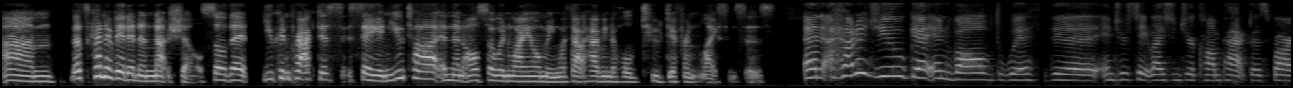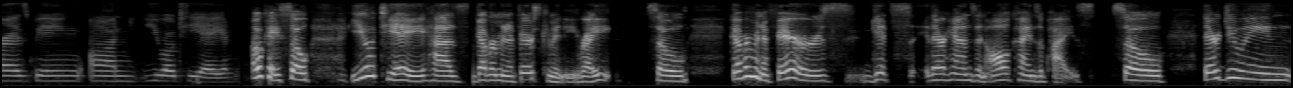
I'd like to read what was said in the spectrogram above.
um, that's kind of it in a nutshell so that you can practice say in utah and then also in wyoming without having to hold two different licenses. And how did you get involved with the interstate licensure compact as far as being on uota okay so uota has government affairs committee right? So government affairs gets their hands in all kinds of pies. So they're doing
